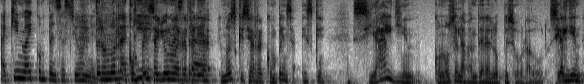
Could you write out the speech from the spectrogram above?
aquí no hay compensaciones. Pero no Aquí recompensa, yo me nuestra- refería, no es que sea recompensa, es que si alguien conoce la bandera de López Obrador, si alguien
